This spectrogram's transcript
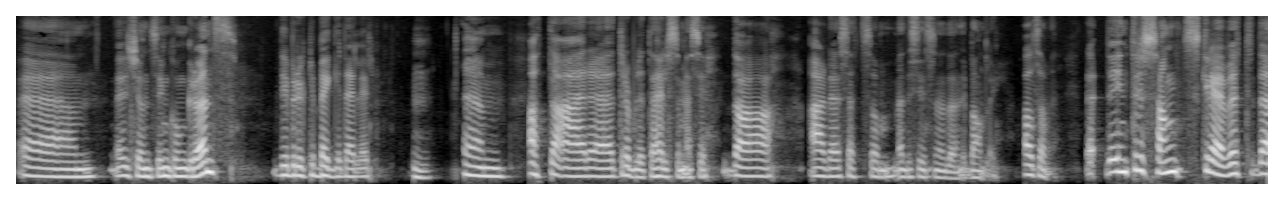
eh, kjønnsinkongruens. De bruker begge deler. Mm. Um, at det er uh, trøblete helsemessig. Da er det sett som medisinsk nødvendig behandling. Alt sammen. Det er interessant skrevet. Det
